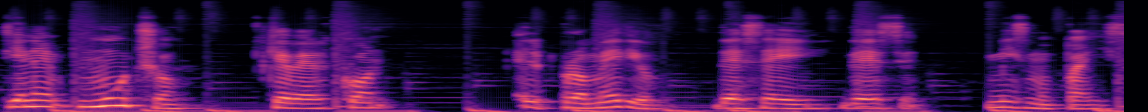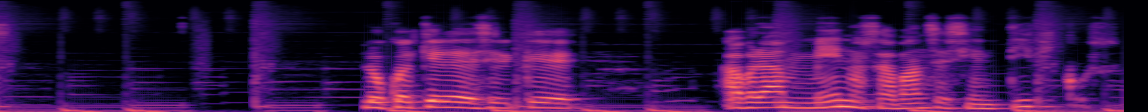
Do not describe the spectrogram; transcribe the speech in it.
tiene mucho que ver con el promedio de ese, de ese mismo país. Lo cual quiere decir que habrá menos avances científicos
